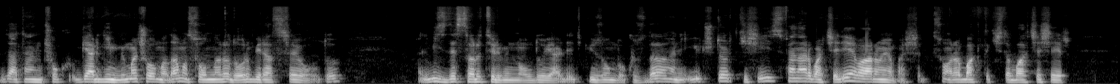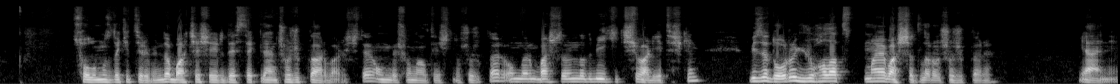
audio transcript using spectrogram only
zaten çok gergin bir maç olmadı ama sonlara doğru biraz şey oldu. Hani biz de sarı tribünün olduğu yerdeydik 119'da. Hani 3-4 kişiyiz Fenerbahçe diye bağırmaya başladık. Sonra baktık işte Bahçeşehir solumuzdaki tribünde Bahçeşehir'i destekleyen çocuklar var işte. 15-16 yaşında çocuklar. Onların başlarında da bir iki kişi var yetişkin. Bize doğru yuhalatmaya başladılar o çocukları. Yani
